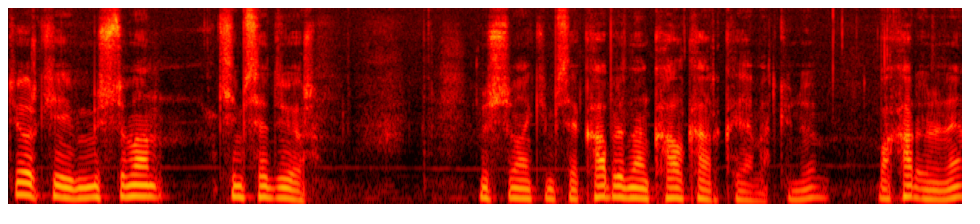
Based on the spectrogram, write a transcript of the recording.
Diyor ki Müslüman kimse diyor Müslüman kimse kabrinden kalkar kıyamet günü. Bakar önüne.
